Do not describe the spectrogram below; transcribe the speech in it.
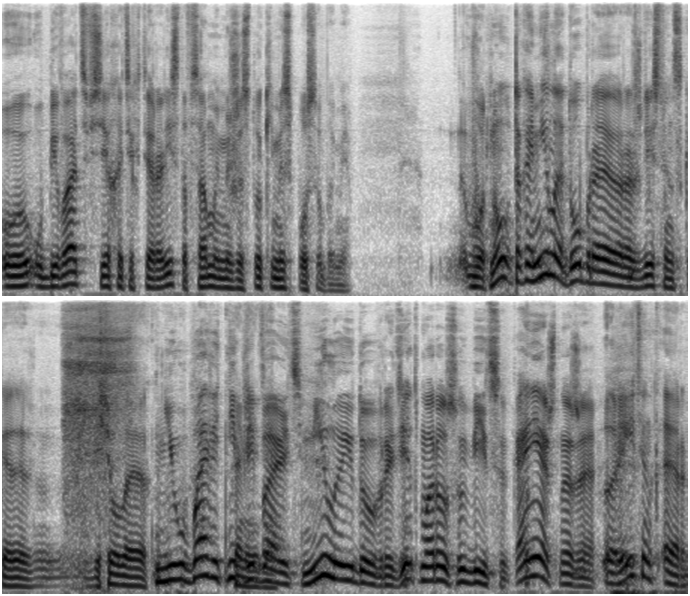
убивать всех этих террористов самыми жестокими способами. Вот, ну, такая милая, добрая, рождественская, веселая. Не убавить, не комедия. прибавить. Милая и добрая. Дед Мороз убийца. Конечно же. Рейтинг R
